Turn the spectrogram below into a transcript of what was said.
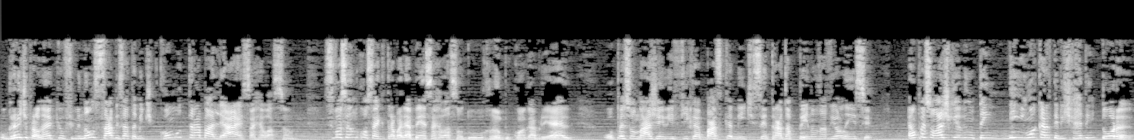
O grande problema é que o filme não sabe exatamente como trabalhar essa relação. Se você não consegue trabalhar bem essa relação do Rambo com a Gabrielle, o personagem ele fica basicamente centrado apenas na violência. É um personagem que ele não tem nenhuma característica redentora,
